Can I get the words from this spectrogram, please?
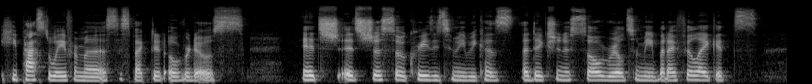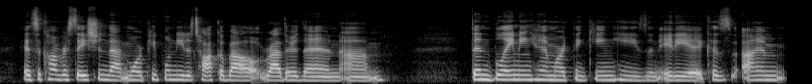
he passed away from a suspected overdose it's it's just so crazy to me because addiction is so real to me but i feel like it's it's a conversation that more people need to talk about rather than um, than blaming him or thinking he's an idiot because i'm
